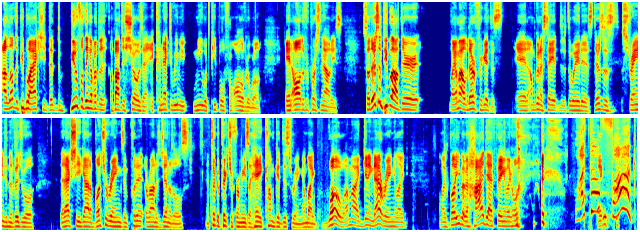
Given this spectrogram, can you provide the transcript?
I love the people. I actually, the, the beautiful thing about the about this show is that it connected with me, me with people from all over the world, and all different personalities. So there's some people out there, like I'm, I'll never forget this, and I'm gonna say it the way it is. There's this strange individual that actually got a bunch of rings and put it around his genitals and took a picture for me. He's like, "Hey, come get this ring." I'm like, "Whoa, I'm not getting that ring." Like, I'm like, "Buddy, you better hide that thing." Like, what the like, fuck?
